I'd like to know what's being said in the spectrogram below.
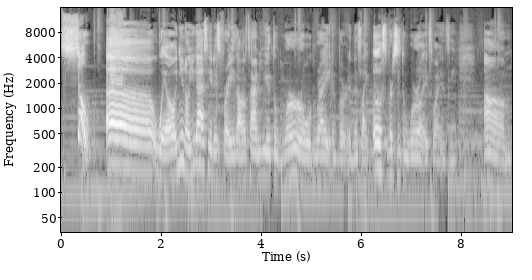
So, uh, well, you know, you guys hear this phrase all the time. You hear the world, right? And it's like us versus the world, X, Y, and Z. Um,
